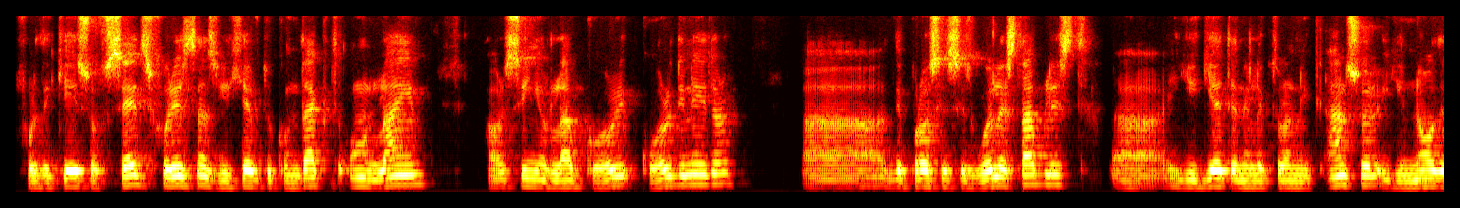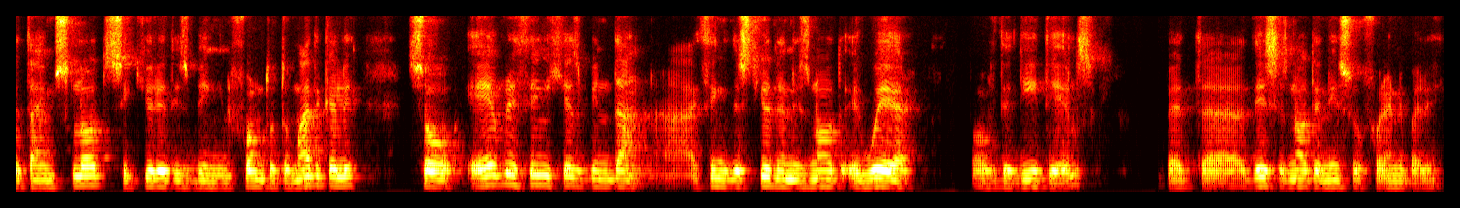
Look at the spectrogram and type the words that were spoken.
For the case of SEDS, for instance, you have to conduct online our senior lab co coordinator. Uh, the process is well established. Uh, you get an electronic answer. You know the time slot. Security is being informed automatically. So everything has been done. I think the student is not aware of the details, but uh, this is not an issue for anybody.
